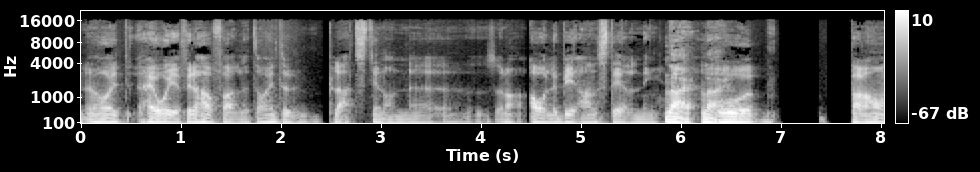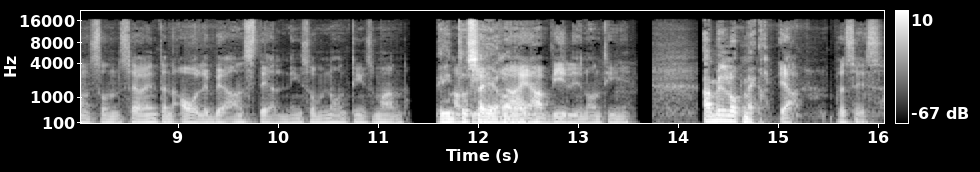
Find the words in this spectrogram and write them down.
nu har ju HIF i det här fallet, har ju inte plats till någon eh, alibi-anställning. Nej, nej. Och Per Hansson ser inte en alibi-anställning som någonting som han... är intresserad han vill, Nej, han vill ju någonting. Han vill något mer. Ja, precis.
